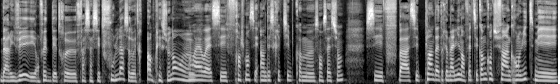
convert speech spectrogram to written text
d'arriver et en fait d'être euh, face à cette foule-là? Ça doit être impressionnant. Euh. Ouais, ouais, c'est franchement, c'est indescriptible comme euh, sensation. C'est bah, c'est plein d'adrénaline. En fait, c'est comme quand tu fais un grand 8, mais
